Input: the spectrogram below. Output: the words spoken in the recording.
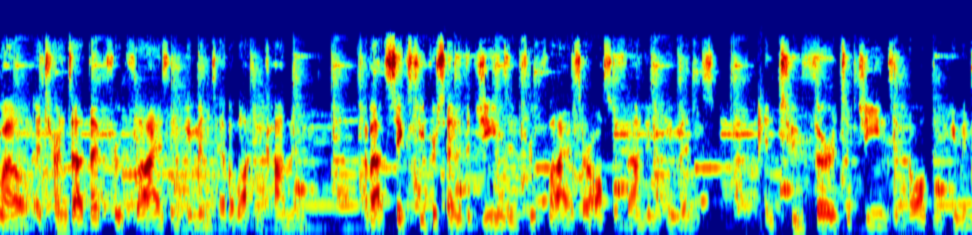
Well, it turns out that fruit flies and humans have a lot in common. About 60% of the genes in fruit flies are also found in humans, and two thirds of genes involved in human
